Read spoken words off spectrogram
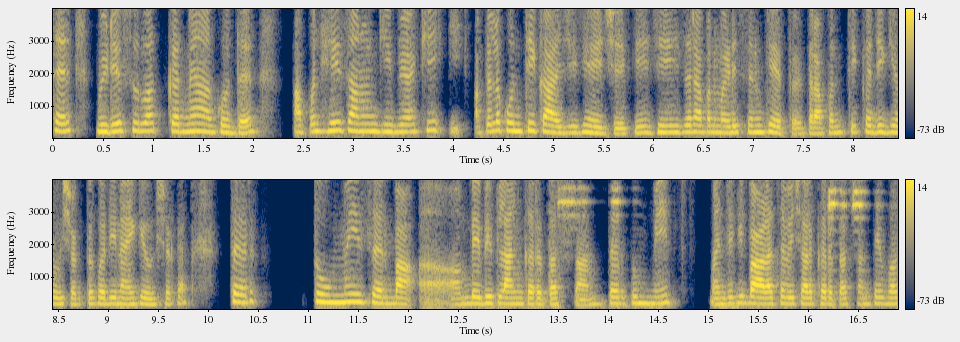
तर व्हिडिओ सुरुवात करण्या अगोदर आपण हे जाणून घेऊया की आपल्याला कोणती काळजी घ्यायची की जी जर आपण मेडिसिन घेतोय तर आपण ती कधी घेऊ शकतो कधी नाही घेऊ शकत. तर तुम्ही जर बा बेबी प्लॅन करत असाल तर तुम्ही म्हणजे की बाळाचा विचार करत असाल तेव्हा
